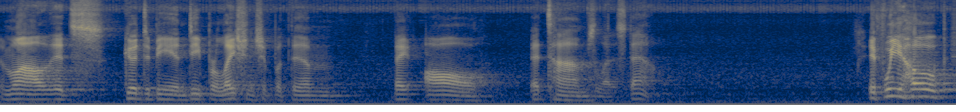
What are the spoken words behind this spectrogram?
and while it's good to be in deep relationship with them, they all at times let us down. If we hope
